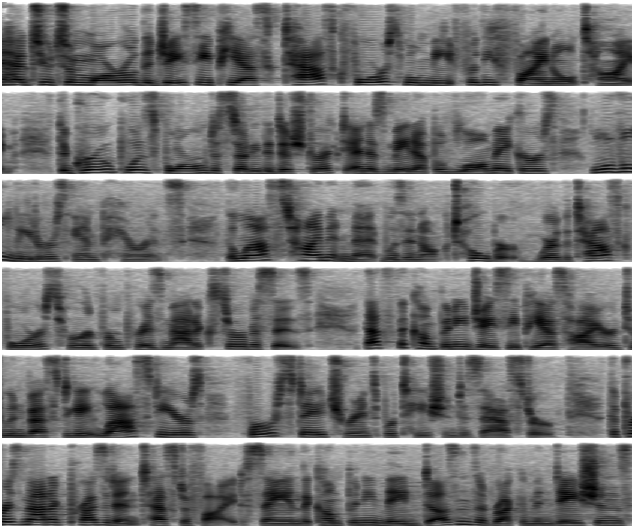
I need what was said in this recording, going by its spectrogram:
ahead to tomorrow, the JCPS task force will meet for the final time. The group was formed to study the district and is made up of lawmakers, Louisville leaders, and parents. The last time it met was in October, where the task force heard from Prismatic Services. That's the company JCPS hired to investigate last year's first day transportation disaster. The Prismatic president testified, saying the company made dozens of recommendations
